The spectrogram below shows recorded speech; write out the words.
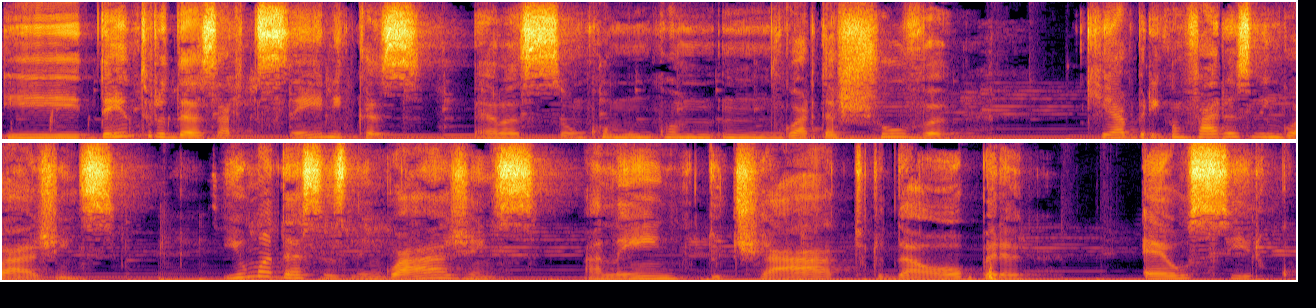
E dentro das artes cênicas, elas são como um, guarda-chuva que abrigam várias linguagens. E uma dessas linguagens, além do teatro, da ópera, é o circo.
